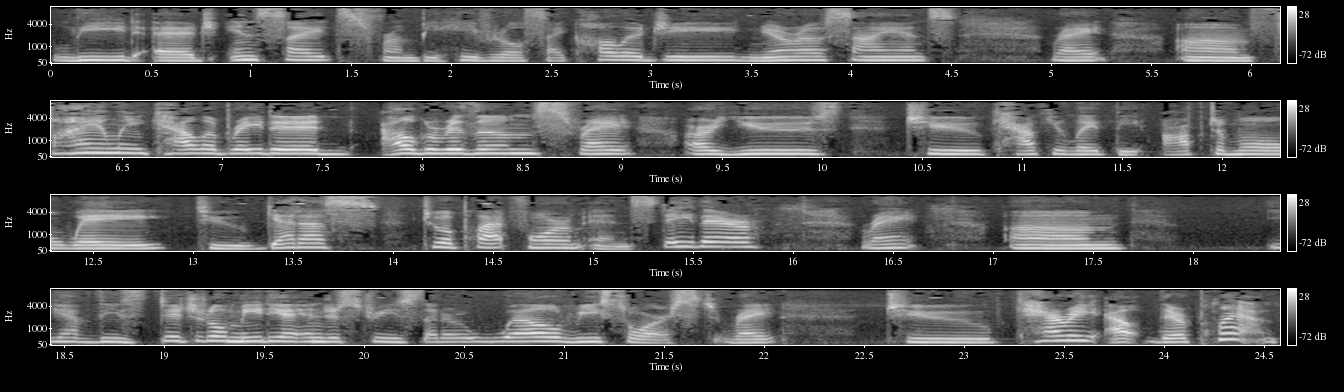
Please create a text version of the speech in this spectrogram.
lead edge insights from behavioral psychology, neuroscience, right? Um, finely calibrated algorithms, right, are used to calculate the optimal way to get us to a platform and stay there, right? Um, you have these digital media industries that are well resourced, right, to carry out their plan,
